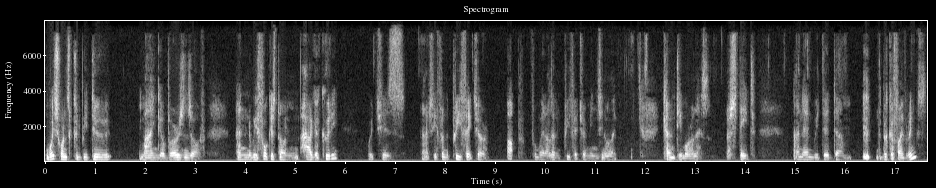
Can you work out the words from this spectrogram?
Which ones could we do manga versions of. And we focused on Hagakure, which is actually from the prefecture up from where I live. And prefecture means, you know, like county more or less, or state. And then we did um, the Book of Five Rings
